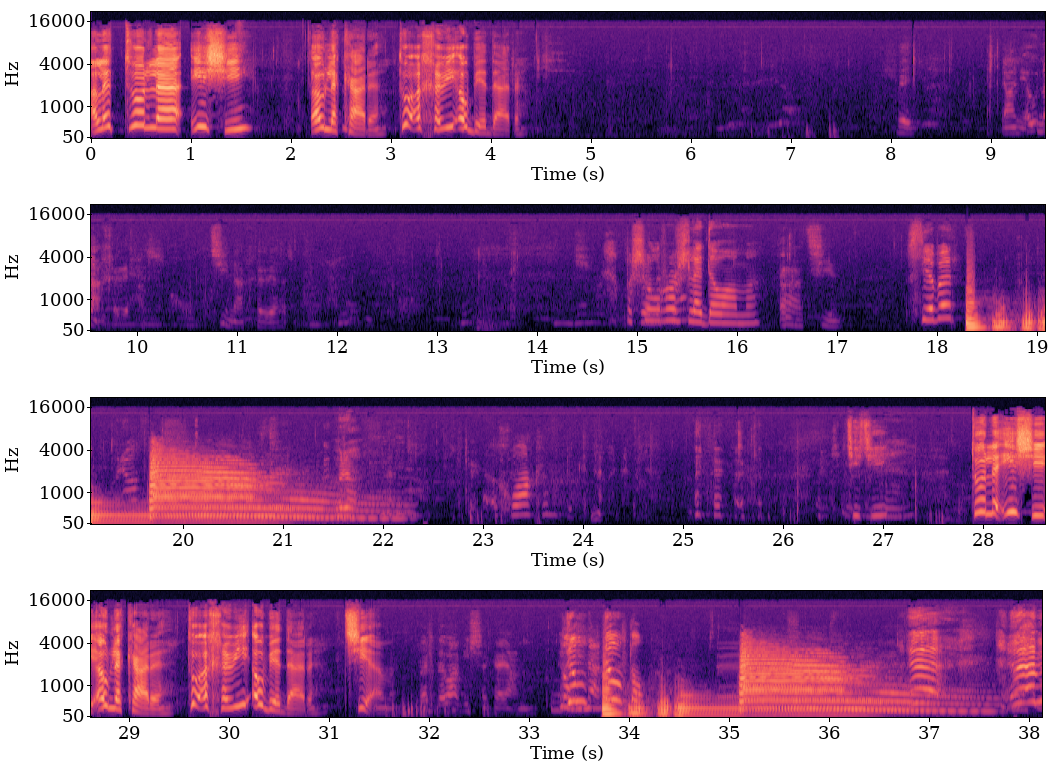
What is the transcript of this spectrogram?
ئەڵێ تۆ لە ئیشی ئەو لە کارە تۆ ئەخەوی ئەو بێدارە بەشە ڕۆژ لە دەوامە تۆ لە ئیشی ئەو لە کارە تۆ ئەخەوی ئەو بێدارە چی ئەمە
